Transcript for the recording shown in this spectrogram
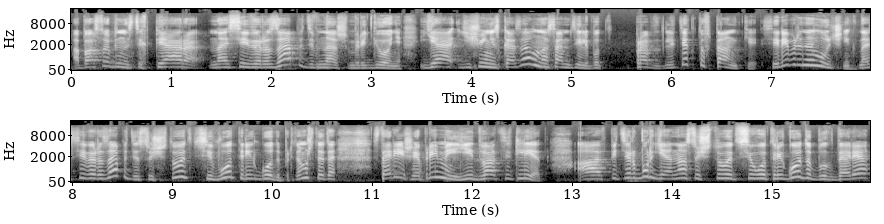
об особенностях пиара на северо-западе в нашем регионе. Я еще не сказала, на самом деле, вот правда, для тех, кто в танке, «Серебряный лучник» на северо-западе существует всего три года, при том, что это старейшая премия, ей 20 лет. А в Петербурге она существует всего три года благодаря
